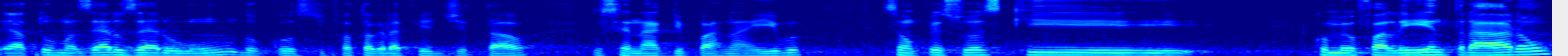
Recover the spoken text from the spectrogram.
é a turma 001 do curso de fotografia digital do Senac de Parnaíba. São pessoas que como eu falei, entraram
